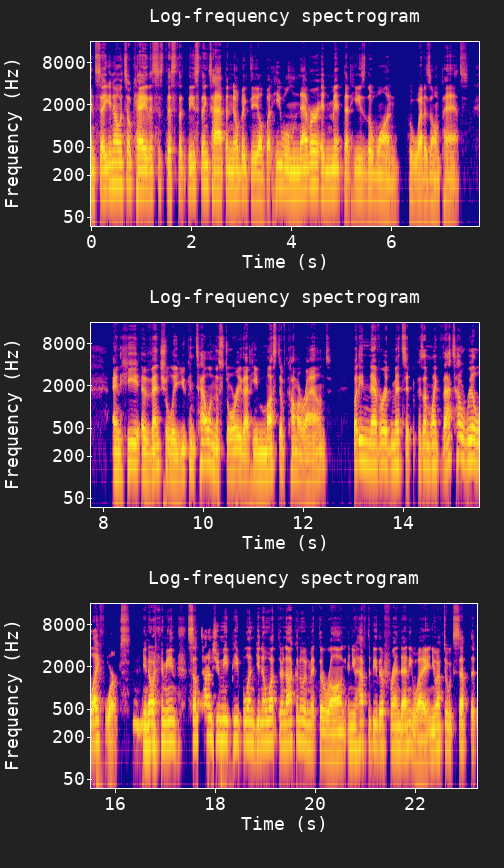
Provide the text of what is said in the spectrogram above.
and say, you know, it's okay. This is this that these things happen, no big deal. But he will never admit that he's the one who wet his own pants and he eventually you can tell in the story that he must have come around but he never admits it because i'm like that's how real life works. You Mhm. know what i mean? Sometimes you meet people and you know what? They're not going to admit they're wrong and you have to be their friend anyway and you have to accept that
